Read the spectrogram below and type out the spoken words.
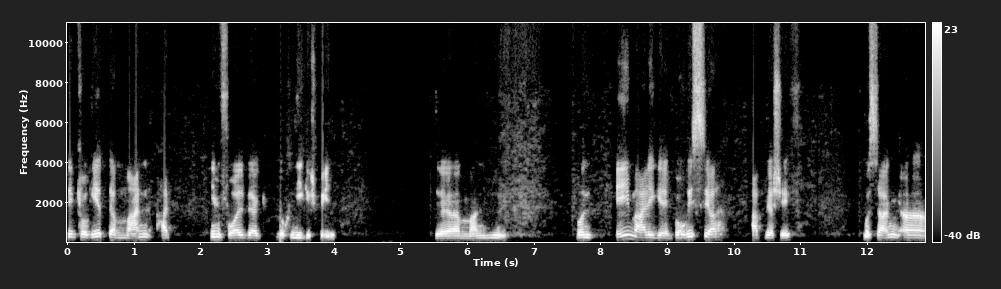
dekorierter Mann hat im Vorarlberg noch nie gespielt. Der Mann und ehemalige Borussia Abwehrchef muss sagen, äh,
